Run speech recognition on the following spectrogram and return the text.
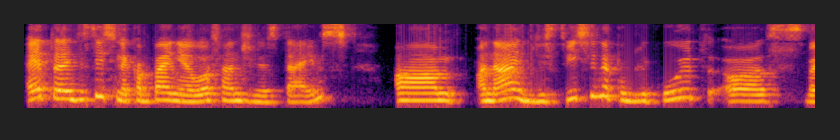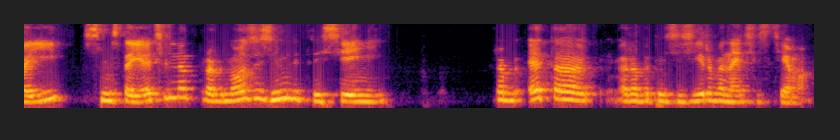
Это действительно компания Los Angeles Times. Она действительно публикует свои самостоятельно прогнозы землетрясений. Это роботизированная система.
